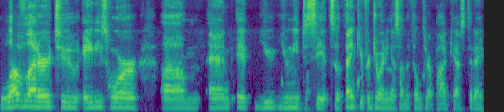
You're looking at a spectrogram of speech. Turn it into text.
love letter to '80s horror, um, and it you you need to see it. So thank you for joining us on the Film Threat podcast today.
